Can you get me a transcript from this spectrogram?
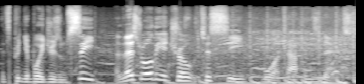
It's been your boy Drewsmc, and let's roll the intro to see what happens next.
